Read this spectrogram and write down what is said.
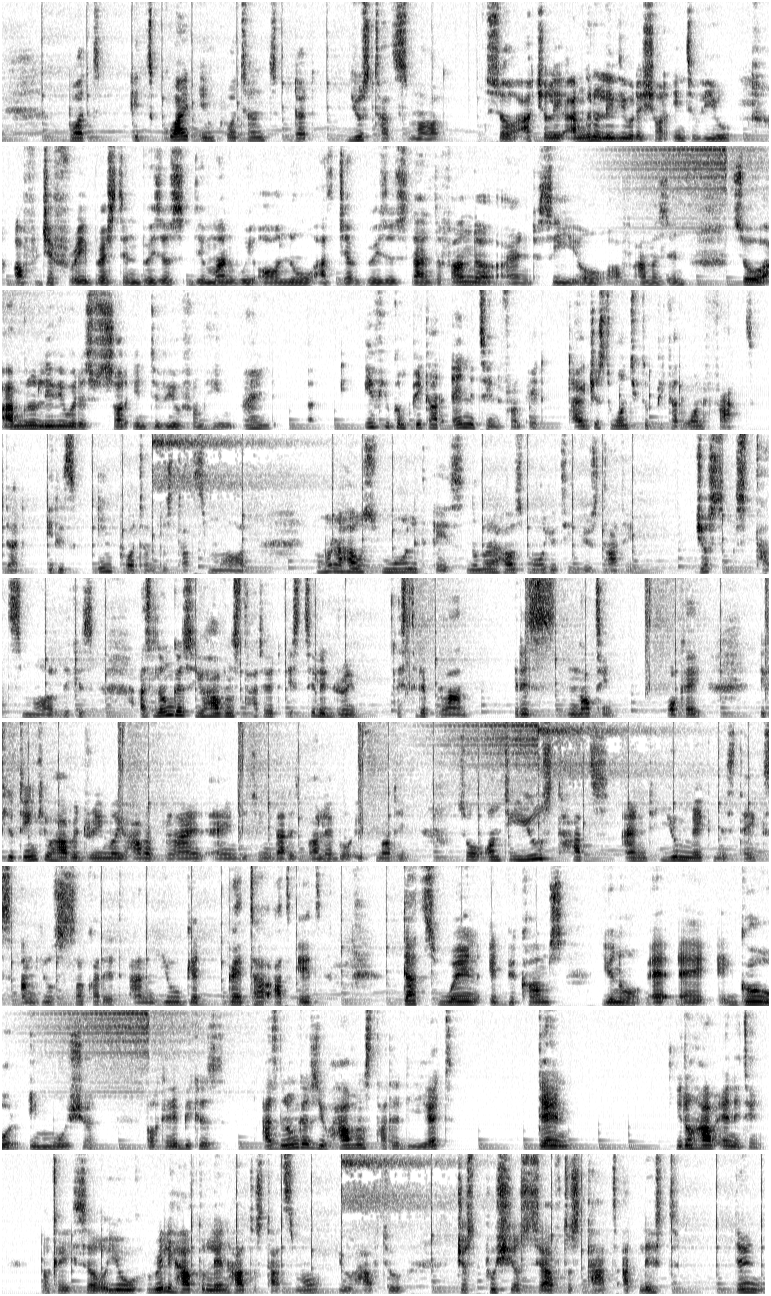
But it's quite important that you start small. So actually, I'm gonna leave you with a short interview of Jeffrey Preston Bezos, the man we all know as Jeff Bezos. That's the founder and CEO of Amazon. So I'm gonna leave you with a short interview from him, and if you can pick out anything from it, I just want you to pick out one fact that it is important to start small no matter how small it is, no matter how small you think you're starting, just start small because as long as you haven't started, it's still a dream, it's still a plan, it is nothing. Okay, if you think you have a dream or you have a plan and you think that is valuable, it's nothing. So until you start and you make mistakes and you suck at it and you get better at it, that's when it becomes you know a, a, a goal emotion okay because as long as you haven't started yet then you don't have anything okay? So you really have to learn how to start small. You have to just push yourself to start at least. Then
